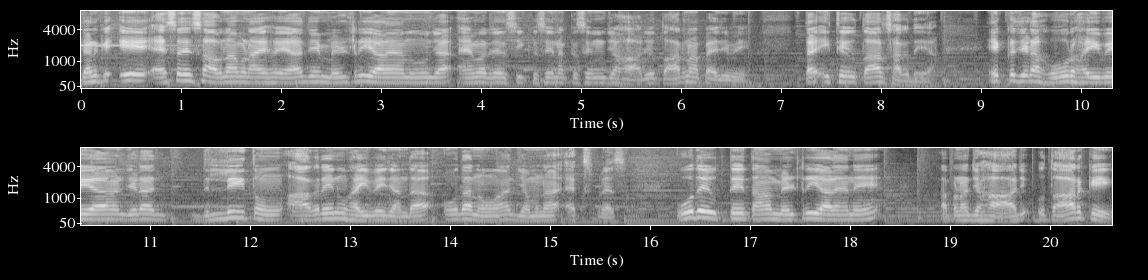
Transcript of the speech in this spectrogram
ਜਾਣੀ ਕਿ ਇਹ ਐਸੇ ਹਿਸਾਬ ਨਾਲ ਬਣਾਏ ਹੋਏ ਆ, ਜੇ ਮਿਲਟਰੀ ਵਾਲਿਆਂ ਨੂੰ ਜਾਂ ਐਮਰਜੈਂਸੀ ਕਿਸੇ ਨਾ ਕਿਸੇ ਨੂੰ ਜਹਾਜ਼ ਉਤਾਰਨਾ ਪੈ ਜਾਵੇ, ਤਾਂ ਇੱਥੇ ਉਤਾਰ ਸਕਦੇ ਆ। ਇੱਕ ਜਿਹੜਾ ਹੋਰ ਹਾਈਵੇ ਆ, ਜਿਹੜਾ ਦਿੱਲੀ ਤੋਂ ਆਗਰੇ ਨੂੰ ਹਾਈਵੇ ਜਾਂਦਾ, ਉਹਦਾ ਨਾਮ ਆ ਜਮਨਾ ਐਕਸਪ੍ਰੈਸ। ਉਹਦੇ ਉੱਤੇ ਤਾਂ ਮਿਲਟਰੀ ਵਾਲਿਆਂ ਨੇ ਆਪਣਾ ਜਹਾਜ਼ ਉਤਾਰ ਕੇ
